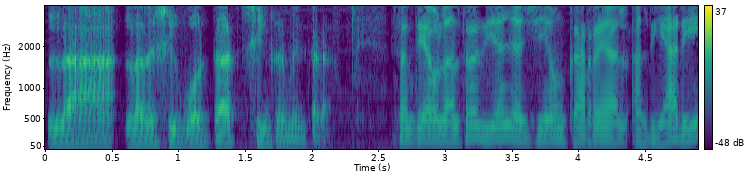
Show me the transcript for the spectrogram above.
la, la desigualtat s'incrementarà. Santiago, l'altre dia llegia un cas real al diari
